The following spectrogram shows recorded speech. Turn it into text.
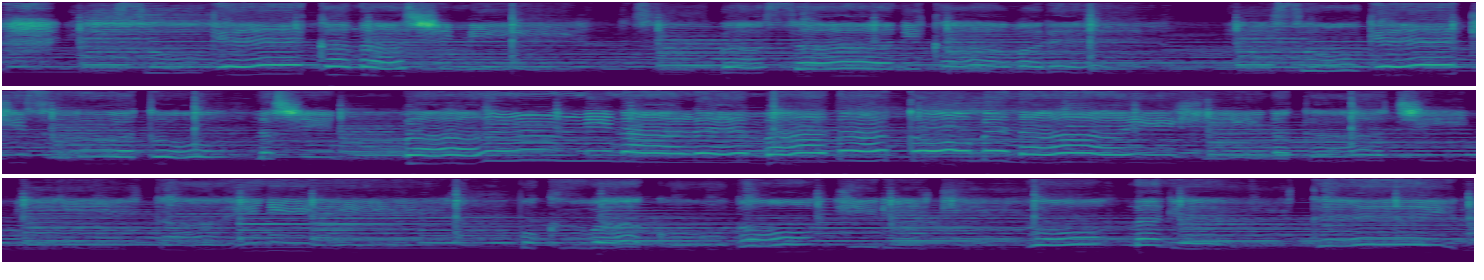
急げ悲しみ。翼に噛まれ。急げ傷跡羅針盤僕はこの響きを嘆いている。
